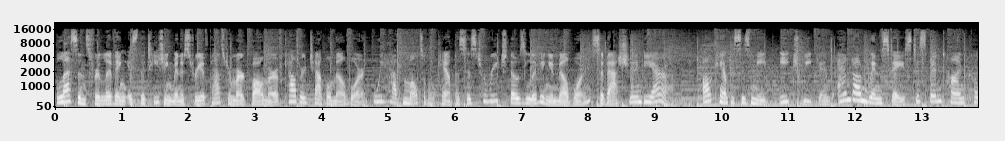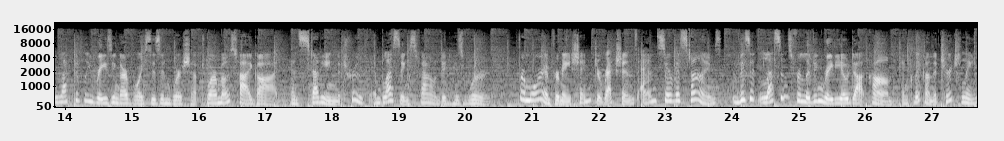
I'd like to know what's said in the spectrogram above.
Lessons for Living is the teaching ministry of Pastor Mark Balmer of Calvary Chapel, Melbourne. We have multiple campuses to reach those living in Melbourne, Sebastian, and Viera. All campuses meet each weekend and on Wednesdays to spend time collectively raising our voices in worship to our Most High God and studying the truth and blessings found in His Word. For more information, directions, and service times, visit lessonsforlivingradio.com and click on the church link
